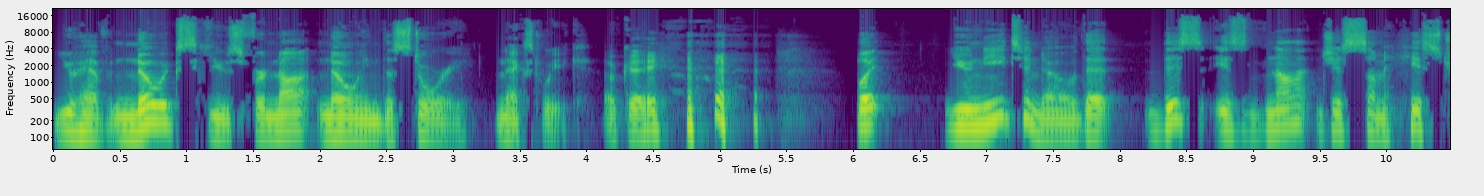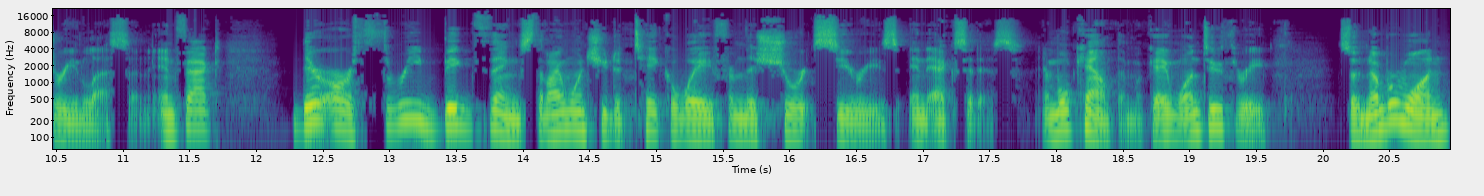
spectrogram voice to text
you have no excuse for not knowing the story next week, okay? but you need to know that this is not just some history lesson. In fact, there are three big things that I want you to take away from this short series in Exodus. And we'll count them, okay? One, two, three. So, number one,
